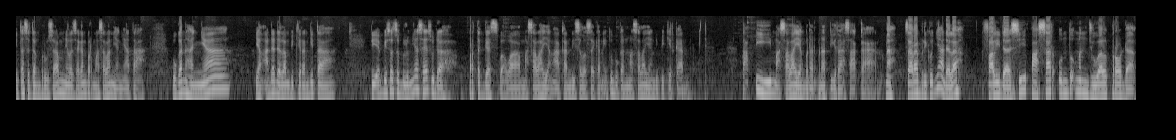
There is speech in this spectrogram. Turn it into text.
kita sedang berusaha menyelesaikan permasalahan yang nyata, bukan hanya yang ada dalam pikiran kita. Di episode sebelumnya saya sudah pertegas bahwa masalah yang akan diselesaikan itu bukan masalah yang dipikirkan, tapi masalah yang benar-benar dirasakan. Nah, cara berikutnya adalah validasi pasar untuk menjual produk.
